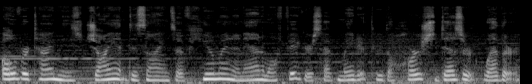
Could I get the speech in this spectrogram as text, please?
Over time, these giant designs of human and animal figures have made it through the harsh desert weather.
